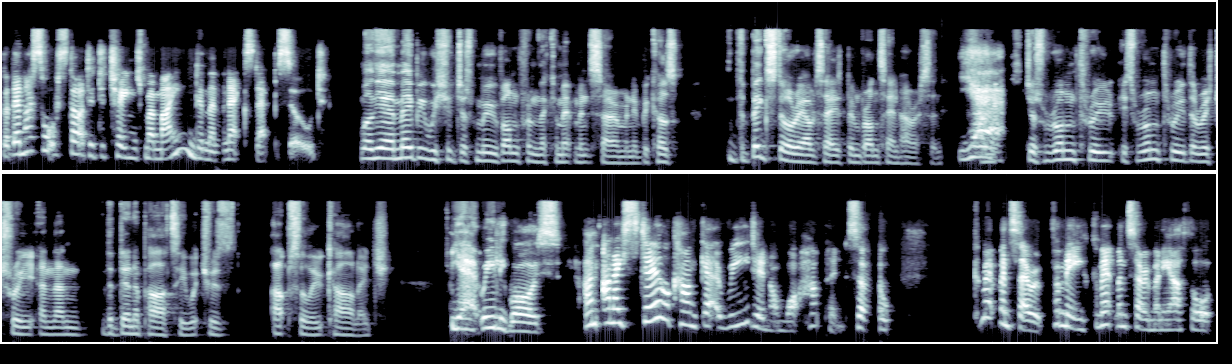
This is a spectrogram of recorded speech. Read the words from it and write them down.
But then I sort of started to change my mind in the next episode. Well, yeah, maybe we should just move on from the commitment ceremony because the big story I would say has been Bronte and Harrison. Yeah. it's just run through it's run through the retreat and then the dinner party, which was absolute carnage. Yeah, it really was. And and I still can't get a reading on what happened. So commitment ceremony for me, commitment ceremony, I thought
